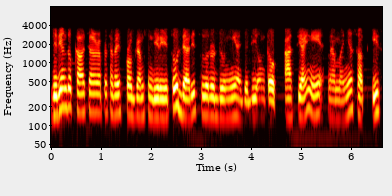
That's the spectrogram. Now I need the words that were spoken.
Jadi untuk Cultural Representative Program sendiri itu dari seluruh dunia. Jadi untuk Asia ini namanya Southeast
